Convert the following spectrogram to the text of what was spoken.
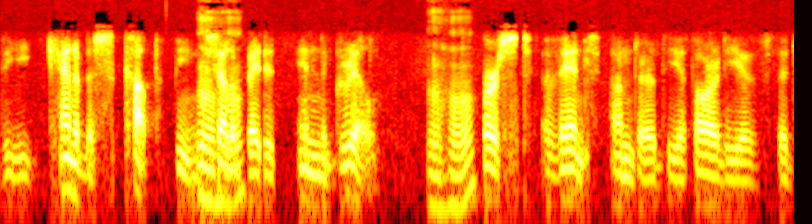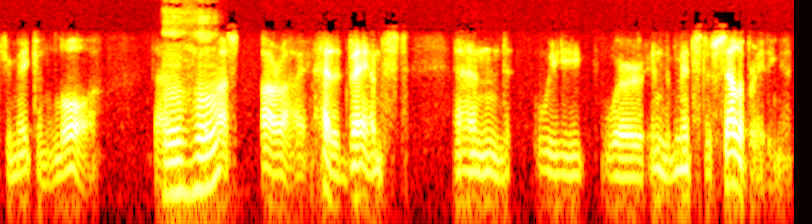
the Cannabis Cup being mm-hmm. celebrated in Negril. Mm-hmm. First event under the authority of the Jamaican law that mm-hmm. Rastafari had advanced and we were in the midst of celebrating it.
